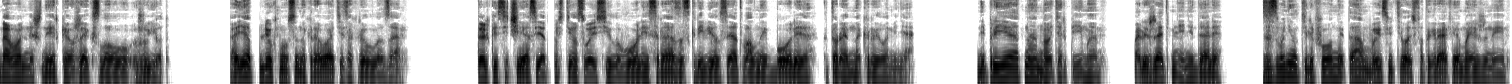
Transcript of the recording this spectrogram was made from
Довольный шнырька уже, к слову, жует. А я плюхнулся на кровать и закрыл глаза. Только сейчас я отпустил свою силу воли и сразу скривился от волны боли, которая накрыла меня. Неприятно, но терпимо. Полежать мне не дали, Зазвонил телефон, и там высветилась фотография моей жены.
